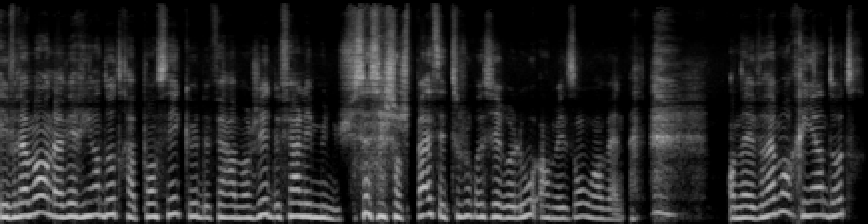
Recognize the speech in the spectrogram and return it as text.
Et vraiment, on n'avait rien d'autre à penser que de faire à manger, de faire les menus. Ça, ça change pas. C'est toujours aussi relou en maison ou en van. on n'avait vraiment rien d'autre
